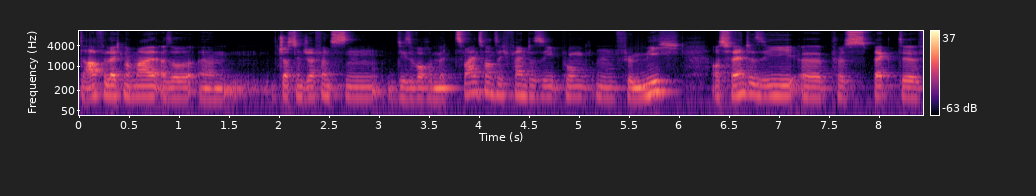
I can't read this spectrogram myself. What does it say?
Da vielleicht nochmal, also ähm, Justin Jefferson diese Woche mit 22 Fantasy-Punkten. Für mich aus Fantasy-Perspective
